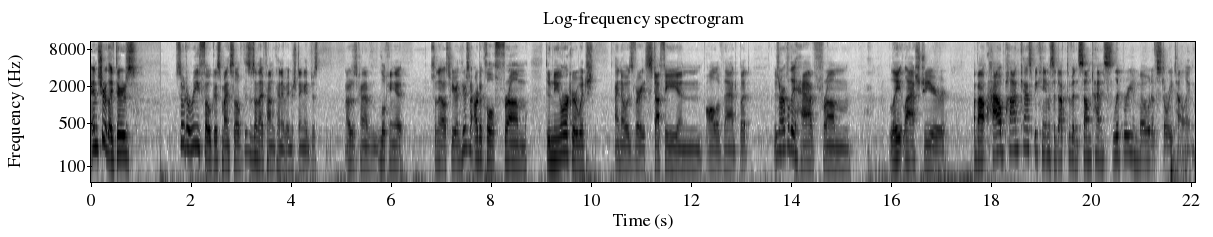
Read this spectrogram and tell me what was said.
And sure, like there's so to refocus myself, this is something I found kind of interesting. It just I was just kind of looking at something else here, and here's an article from the New Yorker, which I know is very stuffy and all of that, but there's an article they have from late last year about how podcasts became a seductive and sometimes slippery mode of storytelling.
